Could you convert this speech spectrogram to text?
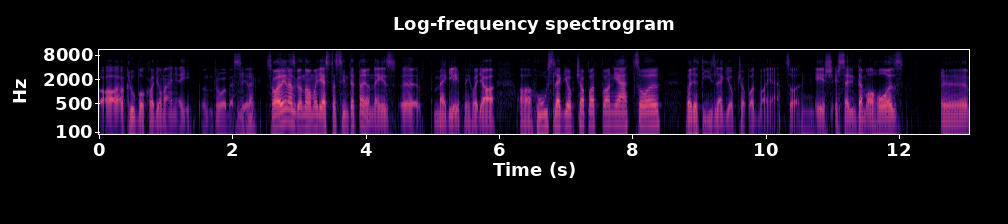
a klubok hagyományairól beszélek. Mm-hmm. Szóval én azt gondolom, hogy ezt a szintet nagyon nehéz ö, meglépni, hogy a, a 20 legjobb csapatban játszol, vagy a 10 legjobb csapatban játszol. Mm-hmm. És, és szerintem ahhoz, ö,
